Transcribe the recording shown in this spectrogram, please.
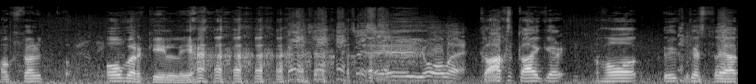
Onks tää nyt overkilliä? Ei ole! Kaksi Tiger H1 ja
